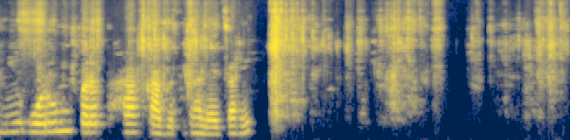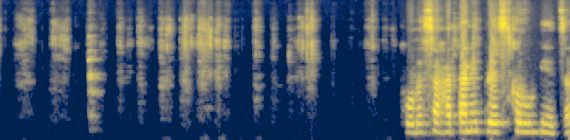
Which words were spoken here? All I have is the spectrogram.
आणि वरून परत हा कागद घालायचा आहे. थोडस हाताने प्रेस करून घ्यायचं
